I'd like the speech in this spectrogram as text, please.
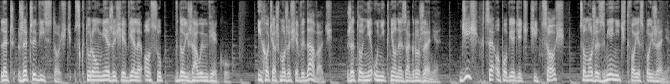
lecz rzeczywistość, z którą mierzy się wiele osób w dojrzałym wieku. I chociaż może się wydawać, że to nieuniknione zagrożenie, dziś chcę opowiedzieć Ci coś, co może zmienić Twoje spojrzenie.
